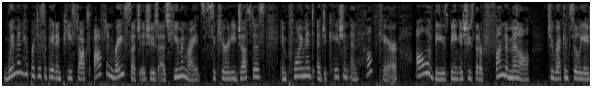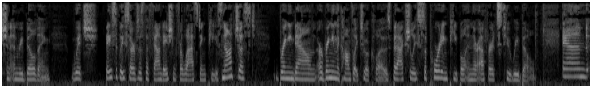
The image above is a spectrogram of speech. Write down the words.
women who participate in peace talks often raise such issues as human rights, security, justice, employment, education, and healthcare. All of these being issues that are fundamental to reconciliation and rebuilding, which basically serves as the foundation for lasting peace, not just bringing down or bringing the conflict to a close, but actually supporting people in their efforts to rebuild. And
